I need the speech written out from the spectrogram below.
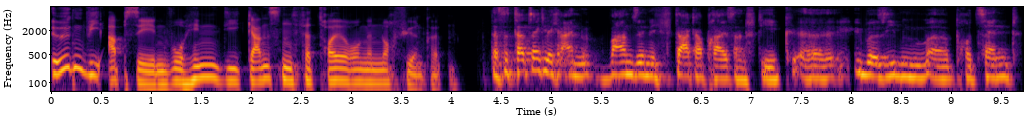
irgendwie absehen, wohin die ganzen Verteuerungen noch führen könnten? Das ist tatsächlich ein wahnsinnig starker Preisanstieg, äh, über sieben äh, Prozent.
